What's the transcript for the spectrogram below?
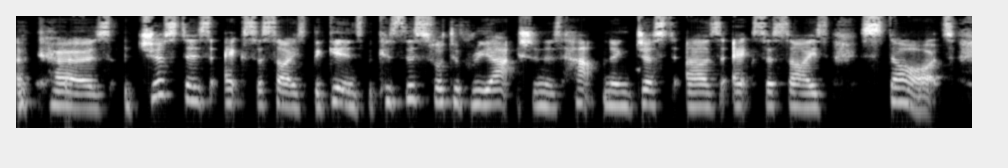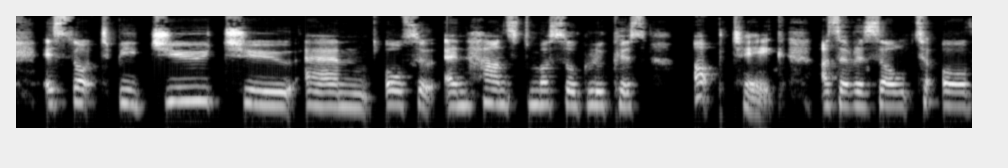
occurs just as exercise begins, because this sort of reaction is happening just as exercise starts, is thought to be due to um, also enhanced muscle glucose uptake as a result of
